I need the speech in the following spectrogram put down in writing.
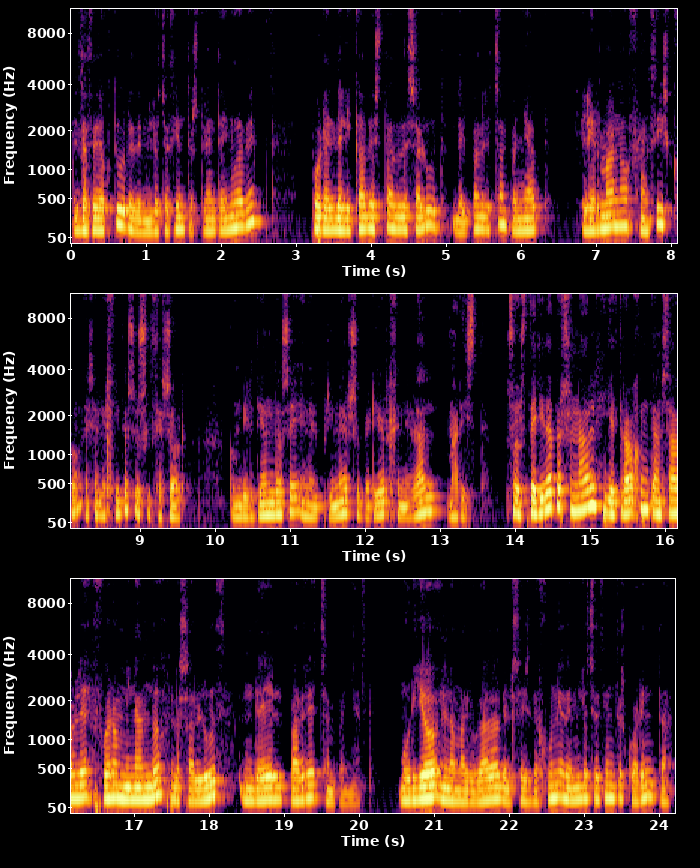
El 12 de octubre de 1839 por el delicado estado de salud del padre Champagnat, el hermano Francisco es elegido su sucesor, convirtiéndose en el primer superior general marista. Su austeridad personal y el trabajo incansable fueron minando la salud del padre Champagnat. Murió en la madrugada del 6 de junio de 1840,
